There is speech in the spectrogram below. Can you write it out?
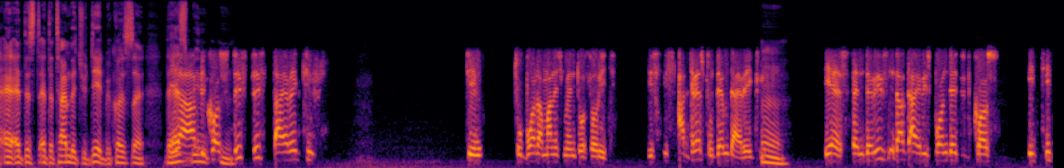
at this at the time that you did? Because uh, there yeah, has been because mm. this this directive to border management authority is, is addressed to them directly. Mm Yes, and the reason that I responded is because it, it,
